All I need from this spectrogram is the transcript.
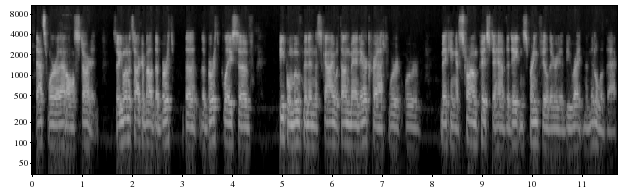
That's where that all started. So you want to talk about the birth the the birthplace of people movement in the sky with unmanned aircraft. We're we're making a strong pitch to have the Dayton Springfield area be right in the middle of that.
